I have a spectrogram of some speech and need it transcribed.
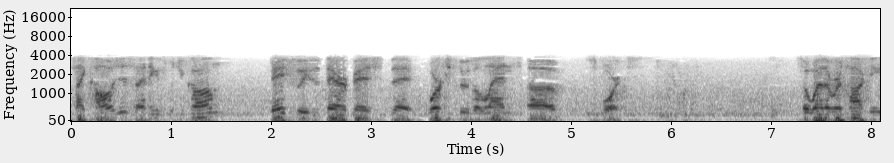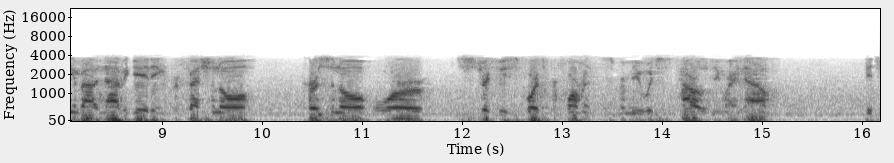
psychologist. I think is what you call him. Basically, he's a therapist that works through the lens of whether we're talking about navigating professional, personal, or strictly sports performance for me, which is powerlifting right now, it's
